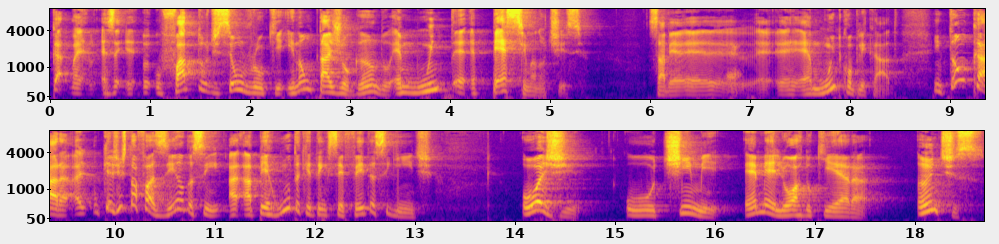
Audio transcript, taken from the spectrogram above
Cara, é, o fato de ser um rookie e não tá jogando é muito. é, é péssima notícia. Sabe? É, é, é, é muito complicado. Então, cara, o que a gente está fazendo, assim, a, a pergunta que tem que ser feita é a seguinte: hoje o time é melhor do que era antes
